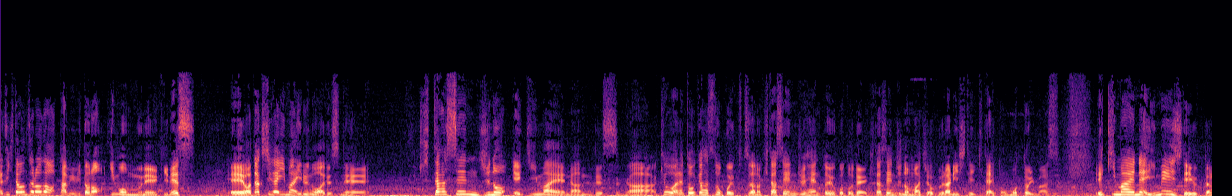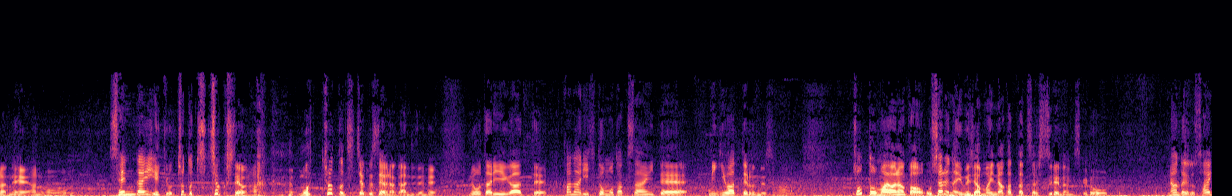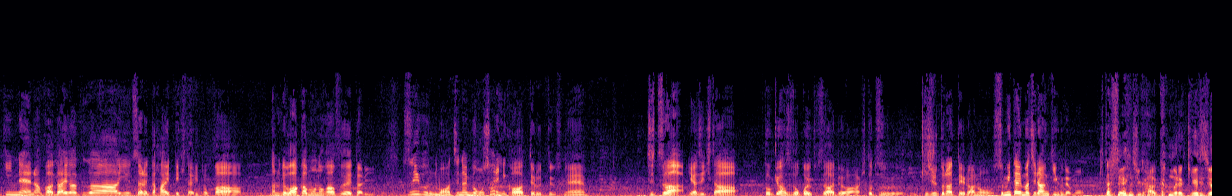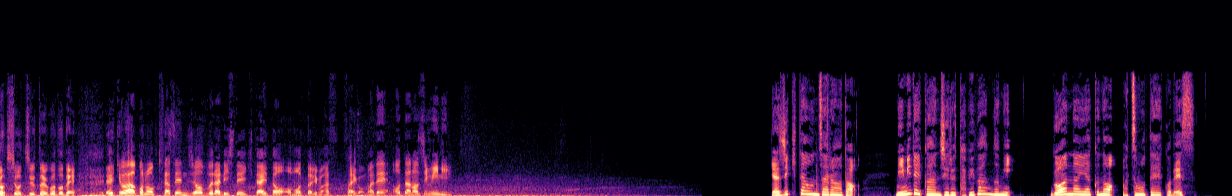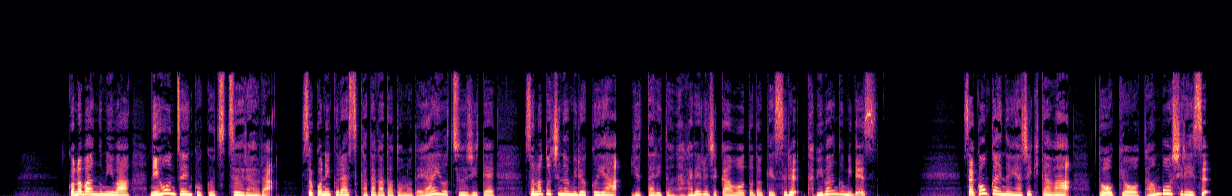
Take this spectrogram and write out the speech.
矢敷タウンズロード旅人の伊門宗行です、えー、私が今いるのはですね北千住の駅前なんですが今日はね東京発どこ行くツアーの北千住編ということで北千住の街をぶらりしていきたいと思っております。駅前ねイメージで言ったらねあの仙台駅をちょっとちっちゃくしたような もうちょっとちっちゃくしたような感じでねロータリーがあってかなり人もたくさんいてにぎわってるんですがちょっと前はなんかおしゃれなイメージあんまりなかったって言ったら失礼なんですけどなんだけど最近ねなんか大学が誘致されて入ってきたりとかなので若者が増えたり随分街並みもおしゃれに変わってるっていうんですね。実は矢敷北東京発どこ行くツアーでは一つ基準となっているあの住みたい街ランキングでも北千住が赤丸急上昇中ということで、え今日はこの北千住をぶらりしていきたいと思っております。最後までお楽しみに。矢敷タウンザロード。耳で感じる旅番組。ご案内役の松本英子です。この番組は日本全国津々浦々そこに暮らす方々との出会いを通じてその土地の魅力やゆったりと流れる時間をお届けする旅番組です。さあ今回の「やじきた」は東京探訪シリーズ。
